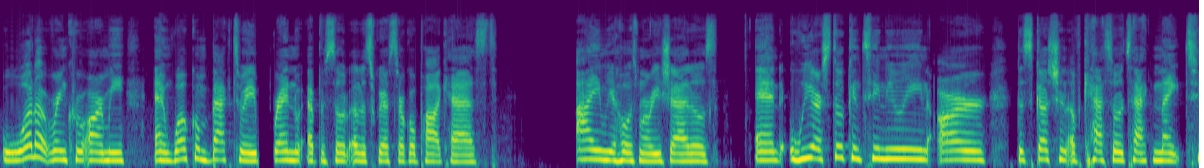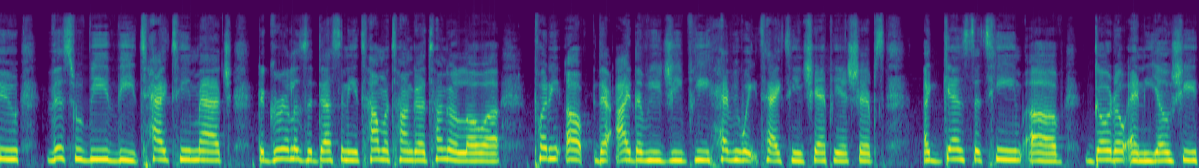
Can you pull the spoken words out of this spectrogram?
What up, Ring Crew Army, and welcome back to a brand new episode of the Square Circle Podcast. I am your host, Marie Shadows, and we are still continuing our discussion of Castle Attack Night 2. This will be the tag team match. The Guerrillas of Destiny, Tama Tonga, Tonga putting up their IWGP Heavyweight Tag Team Championships against the team of Goto and Yoshi.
